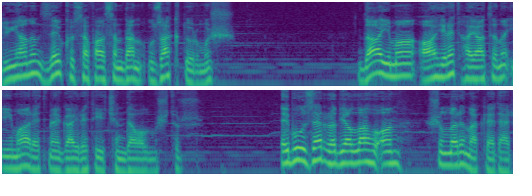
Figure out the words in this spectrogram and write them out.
dünyanın zevku safasından uzak durmuş, daima ahiret hayatını imar etme gayreti içinde olmuştur. Ebu Zer radıyallahu an şunları nakleder.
